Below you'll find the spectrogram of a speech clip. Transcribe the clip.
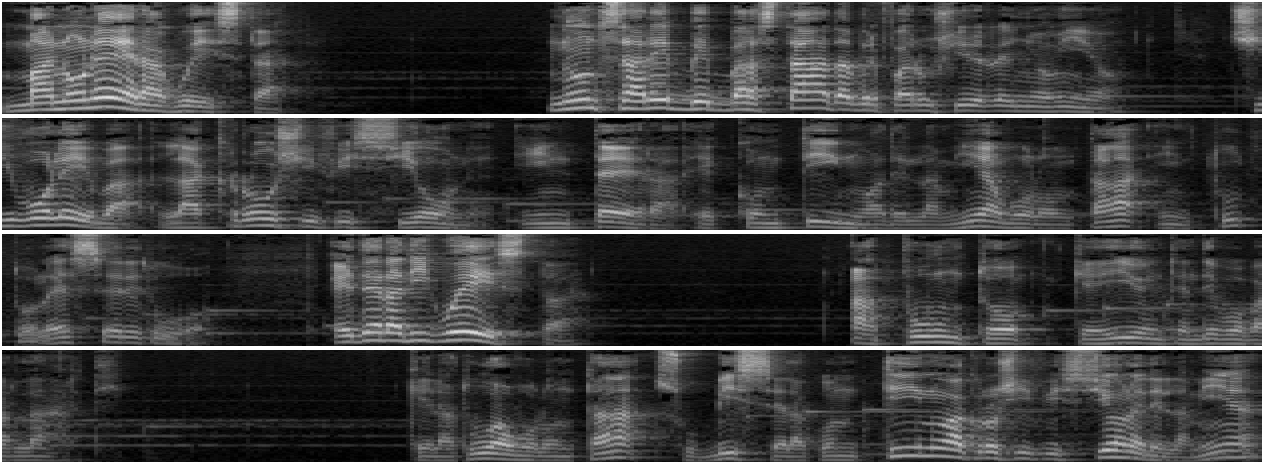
ma non era questa. Non sarebbe bastata per far uscire il regno mio ci voleva la crocifissione intera e continua della mia volontà in tutto l'essere tuo. Ed era di questa appunto che io intendevo parlarti, che la tua volontà subisse la continua crocifissione della mia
